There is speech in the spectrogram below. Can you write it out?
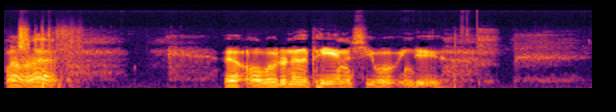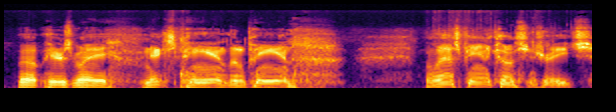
Well, All right. Well, I'll load another pan and see what we can do. Well, here's my next pan, little pan. My last pan of concentrates.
